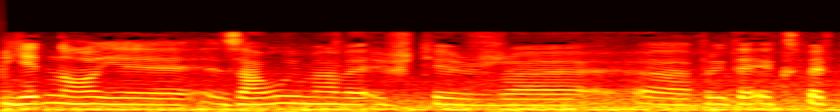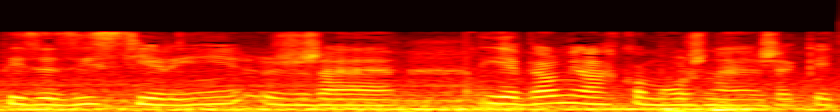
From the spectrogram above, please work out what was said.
Jedno je zaujímavé ešte, že uh, pri tej expertíze zistili, že je veľmi ľahko možné, že keď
